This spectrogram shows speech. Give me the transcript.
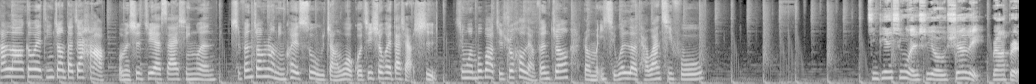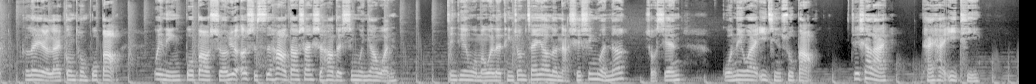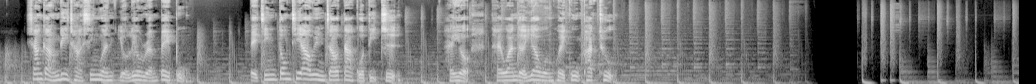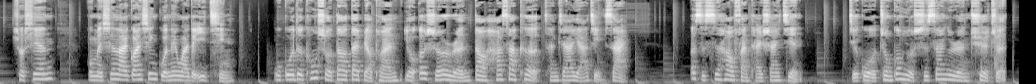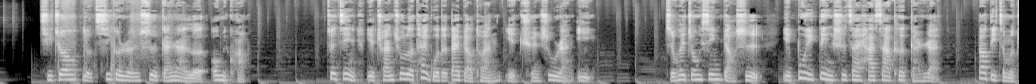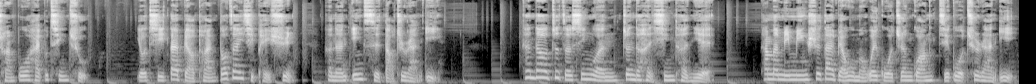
Hello，各位听众，大家好，我们是 GSI 新闻，十分钟让您快速掌握国际社会大小事。新闻播报结束后两分钟，让我们一起为了台湾祈福。今天新闻是由 Shirley、Robert、Claire 来共同播报，为您播报十二月二十四号到三十号的新闻要闻。今天我们为了听众摘要了哪些新闻呢？首先，国内外疫情速报，接下来。台海议题，香港立场新闻有六人被捕，北京冬季奥运遭大国抵制，还有台湾的要闻回顾 Part Two。首先，我们先来关心国内外的疫情。我国的空手道代表团有二十二人到哈萨克参加亚锦赛，二十四号返台筛检。结果总共有十三个人确诊，其中有七个人是感染了 Omicron。最近也传出了泰国的代表团也全数染疫。指挥中心表示，也不一定是在哈萨克感染，到底怎么传播还不清楚。尤其代表团都在一起培训，可能因此导致染疫。看到这则新闻，真的很心疼耶。他们明明是代表我们为国争光，结果却染疫，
